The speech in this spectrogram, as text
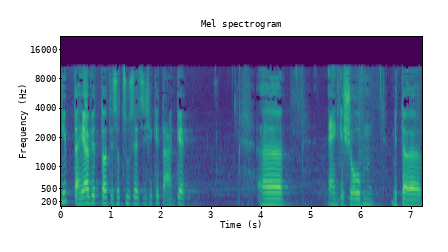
gibt. Daher wird da dieser zusätzliche Gedanke äh, eingeschoben mit der,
